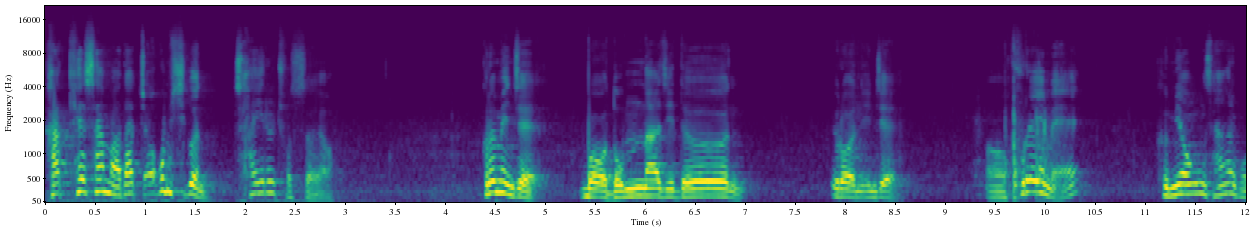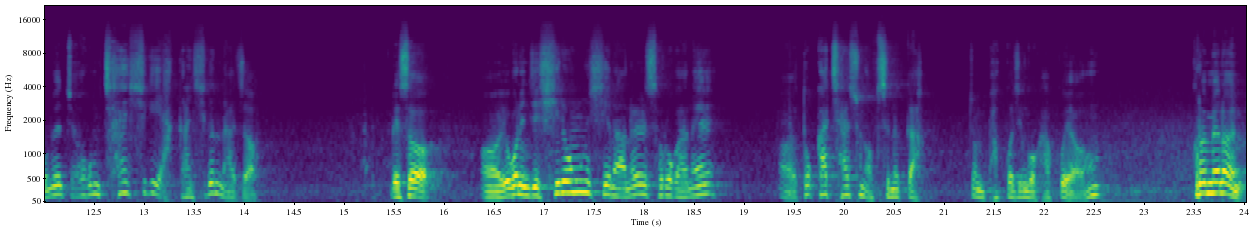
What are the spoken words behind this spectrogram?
각 회사마다 조금씩은 차이를 줬어요. 그러면 이제 뭐 높낮이든 이런 이제 어, 프레임의 금형상을 보면 조금 차이식이 약간씩은 나죠. 그래서 어, 요거는 이제 실용 신안을 서로 간에 어, 똑같이 할 수는 없으니까 좀 바꿔진 것 같고요. 그러면은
